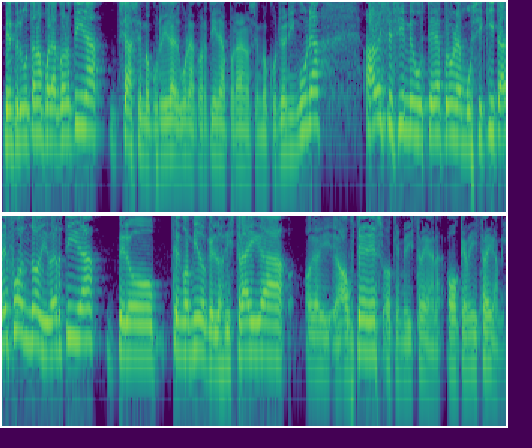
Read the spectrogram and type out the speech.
Me preguntaron por la cortina, ya se me ocurrirá alguna cortina, por ahora no se me ocurrió ninguna. A veces sí me gustaría poner una musiquita de fondo, divertida, pero tengo miedo que los distraiga a ustedes o que me distraigan, o que me distraiga a mí.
